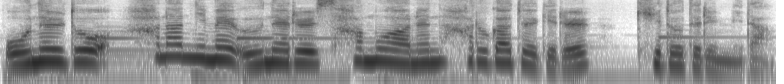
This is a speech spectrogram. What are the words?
오늘도 하나님의 은혜를 사모하는 하루가 되기를 기도드립니다.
